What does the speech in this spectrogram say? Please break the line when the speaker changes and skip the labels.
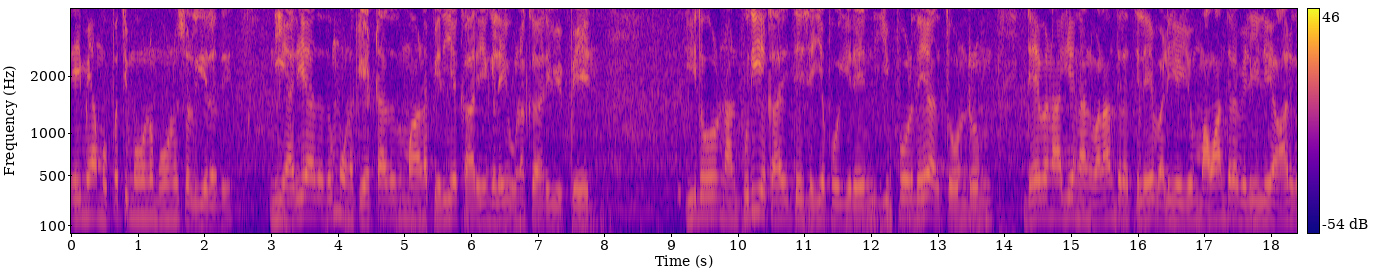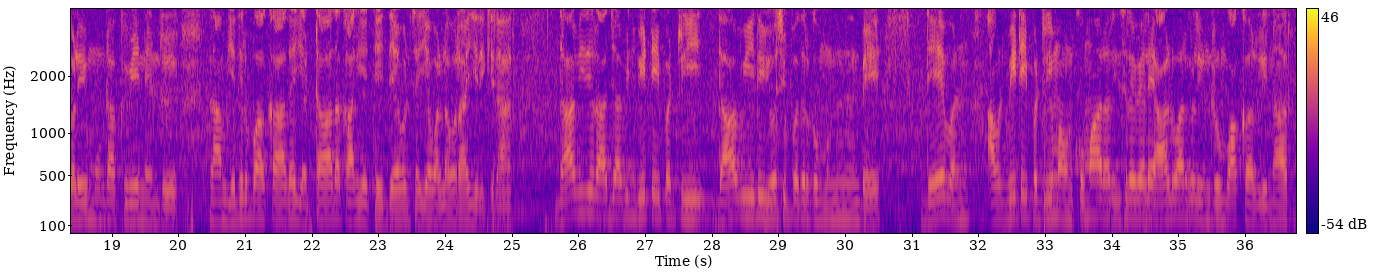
எரேமியா முப்பத்தி மூணு மூணு சொல்கிறது நீ அறியாததும் உனக்கு எட்டாததுமான பெரிய காரியங்களை உனக்கு அறிவிப்பேன். இதோ நான் புதிய காரியத்தை செய்யப் போகிறேன். இப்பொழுதே அது தோன்றும். தேவனாகிய நான் வனாந்திரத்திலே வழியையும் மவாந்திர வெளியிலே ஆறுகளையும் உண்டாக்குவேன் என்று. நாம் எதிர்பார்க்காத எட்டாத காரியத்தை தேவன் செய்ய வல்லவராய் இருக்கிறார் தாவீது ராஜாவின் வீட்டைப் பற்றி தாவீது யோசிப்பதற்கு முன்பே தேவன் அவன் வீட்டைப் பற்றியும் அவன் குமாரர் இஸ்ரவேலை ஆழ்வார்கள் என்றும் வாக்கு அருளினார்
